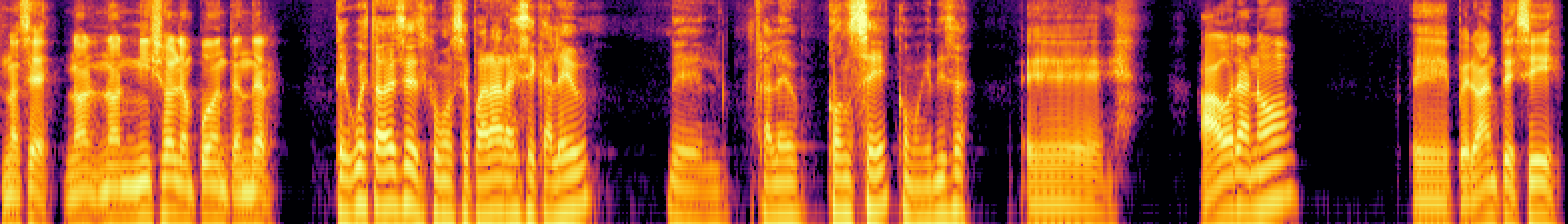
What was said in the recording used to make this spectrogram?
No sé, no, no, ni yo lo puedo entender. ¿Te cuesta a veces como separar a ese Caleb del Caleb con C, como quien dice? Eh, ahora no, eh, pero antes sí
